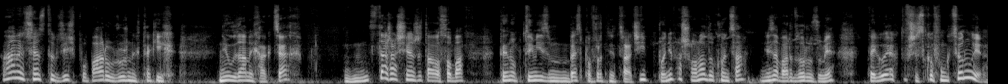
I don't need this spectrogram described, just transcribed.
ale często gdzieś po paru różnych takich nieudanych akcjach Zdarza się, że ta osoba ten optymizm bezpowrotnie traci, ponieważ ona do końca nie za bardzo rozumie tego, jak to wszystko funkcjonuje.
